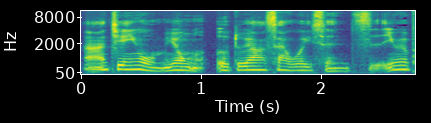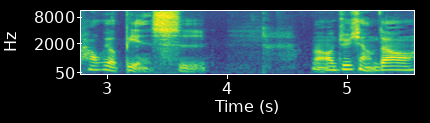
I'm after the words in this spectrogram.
那建议我们用耳朵要塞卫生纸，因为怕会有变湿。然后就想到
